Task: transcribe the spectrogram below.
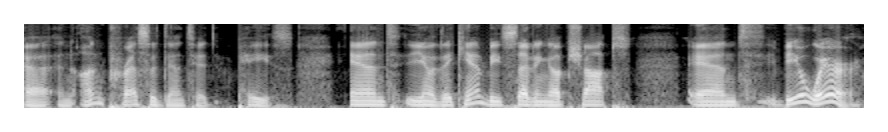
at an unprecedented pace, and you know they can be setting up shops. And be aware,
